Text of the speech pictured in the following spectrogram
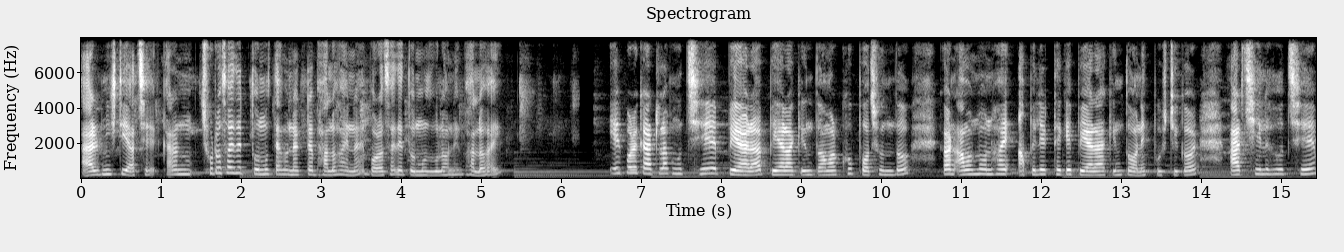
আর মিষ্টি আছে। কারণ ছোট সাইজের তরমুজ তেমন একটা ভালো হয় না, বড় সাইজের তরমুজগুলো অনেক ভালো হয়। এরপরে কাটলাম হচ্ছে পেয়ারা। পেয়ারা কিন্তু আমার খুব পছন্দ, কারণ আমার মনে হয় আপেলের থেকে পেয়ারা কিন্তু অনেক পুষ্টিকর। আর ছিল হচ্ছে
